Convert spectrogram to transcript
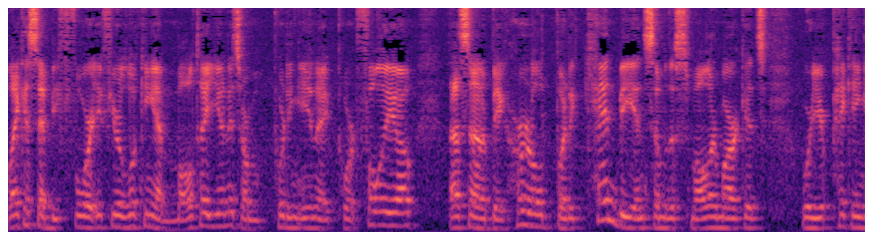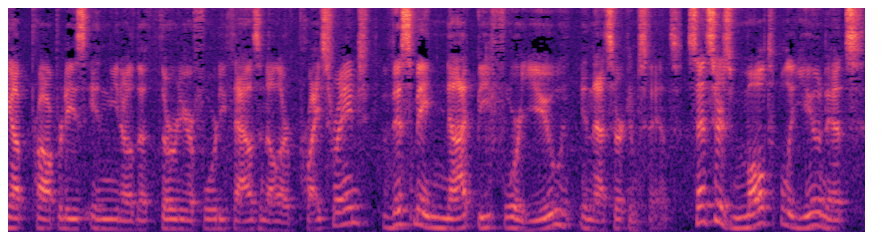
Like I said before, if you're looking at multi-units or putting in a portfolio, that's not a big hurdle, but it can be in some of the smaller markets where you're picking up properties in you know the thirty or forty thousand dollar price range. This may not be for you in that circumstance. Since there's multiple units,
